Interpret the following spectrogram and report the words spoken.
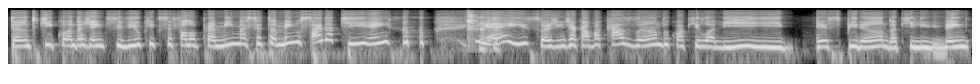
Tanto que quando a gente se viu, o que, que você falou para mim? Mas você também não sai daqui, hein? e é isso, a gente acaba casando com aquilo ali e respirando aquilo, vivendo. O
